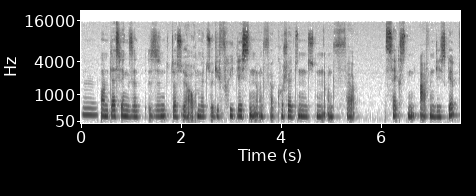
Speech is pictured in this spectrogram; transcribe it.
Mhm. Und deswegen sind, sind das ja auch mit so die friedlichsten und verkuscheltsten und versexten Affen, die es gibt.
